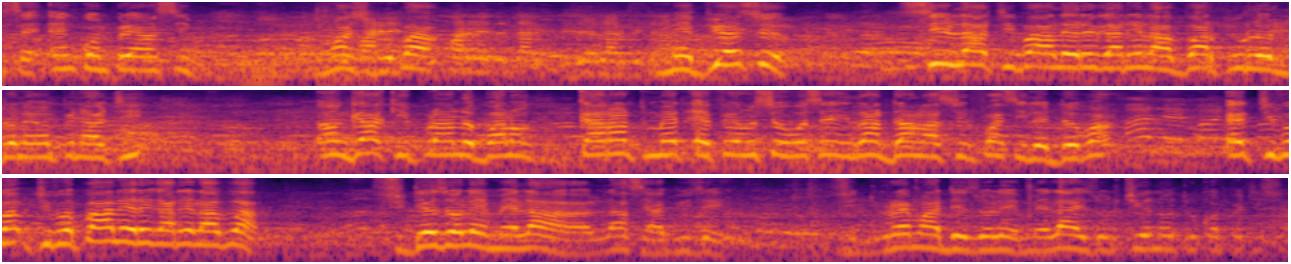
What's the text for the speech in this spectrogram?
c'est incompréhensible. Moi, je ne peux pas. Mais bien sûr, si là, tu vas aller regarder la VAR pour leur donner un penalty, un gars qui prend le ballon 40 mètres et fait un chevauché, il rentre dans la surface, il est devant, et tu ne veux, tu veux pas aller regarder la VAR. Je suis désolé, mais là, là c'est abusé. Je suis vraiment désolé, mais là, ils ont tué notre compétition.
